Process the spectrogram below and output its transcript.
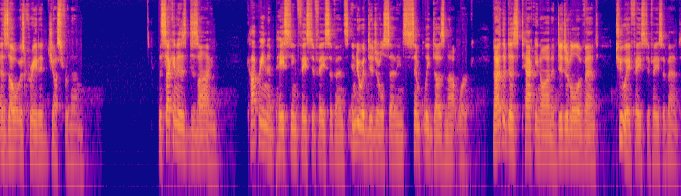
as though it was created just for them. The second is design. Copying and pasting face to face events into a digital setting simply does not work. Neither does tacking on a digital event to a face to face event.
